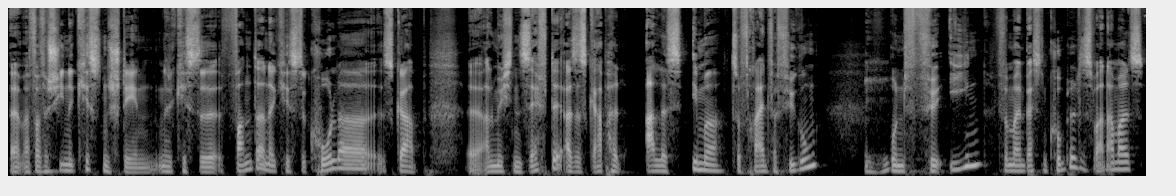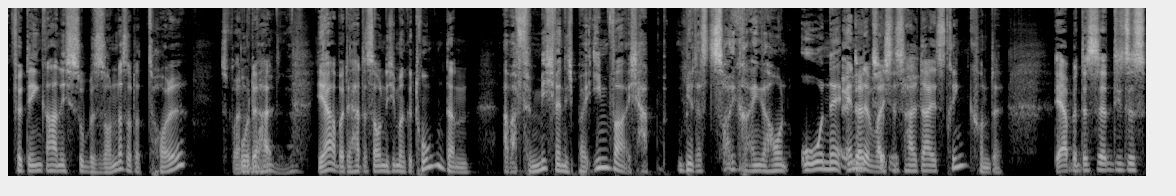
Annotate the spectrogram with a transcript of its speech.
ähm, einfach verschiedene Kisten stehen. Eine Kiste Fanta, eine Kiste Cola, es gab äh, alle möglichen Säfte. Also es gab halt alles immer zur freien Verfügung. Mhm. Und für ihn, für meinen besten Kumpel, das war damals für den gar nicht so besonders oder toll. Das war Oder halt, ne? ja, aber der hat es auch nicht immer getrunken dann. Aber für mich, wenn ich bei ihm war, ich habe mir das Zeug reingehauen ohne Ende, weil ich es halt da jetzt trinken konnte. Ja, aber das ist ja dieses,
